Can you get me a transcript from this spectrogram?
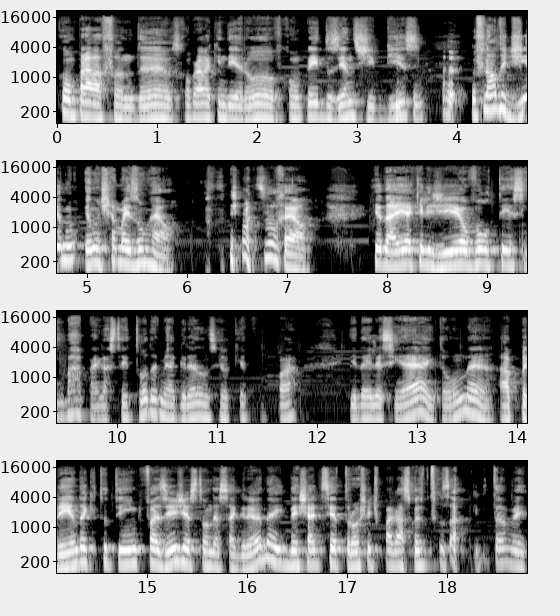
Comprava fandangos, comprava Kinder Ovo, comprei 200 gibis. No final do dia eu não tinha mais um real. Tinha mais um real. E daí aquele dia eu voltei assim, bah, pai, gastei toda a minha grana, não sei o que, pá. E daí ele assim, é, então, né, aprenda que tu tem que fazer gestão dessa grana e deixar de ser trouxa de pagar as coisas teus amigos também.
